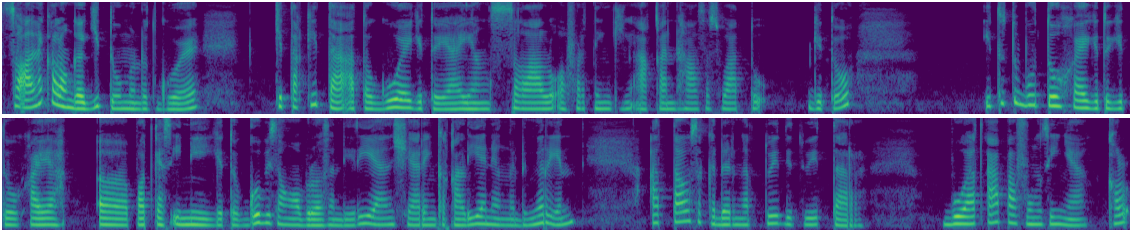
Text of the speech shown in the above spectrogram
Soalnya kalau nggak gitu menurut gue kita kita atau gue gitu ya yang selalu overthinking akan hal sesuatu gitu itu tuh butuh kayak gitu-gitu kayak uh, podcast ini gitu. Gue bisa ngobrol sendirian sharing ke kalian yang ngedengerin atau sekedar nge-tweet di Twitter. Buat apa fungsinya kalau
